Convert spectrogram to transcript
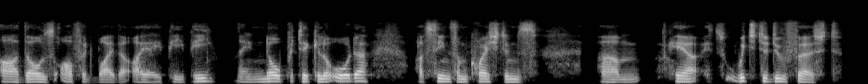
are those offered by the IAPP in no particular order. I've seen some questions um, here. It's which to do first:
